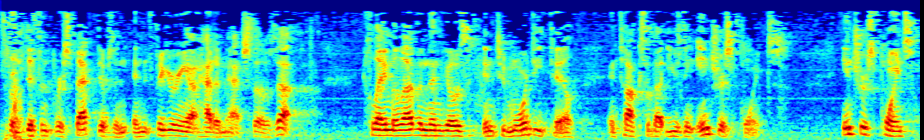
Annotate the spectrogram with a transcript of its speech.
from different perspectives and figuring out how to match those up. Claim 11 then goes into more detail and talks about using interest points. Interest points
